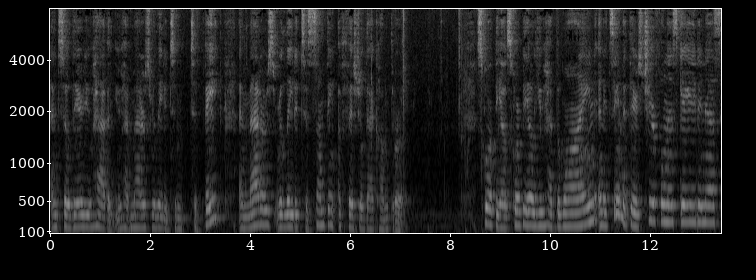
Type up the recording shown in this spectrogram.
And so there you have it. You have matters related to, to faith and matters related to something official that come through. Scorpio. Scorpio, you have the wine, and it's saying that there's cheerfulness, gayness,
